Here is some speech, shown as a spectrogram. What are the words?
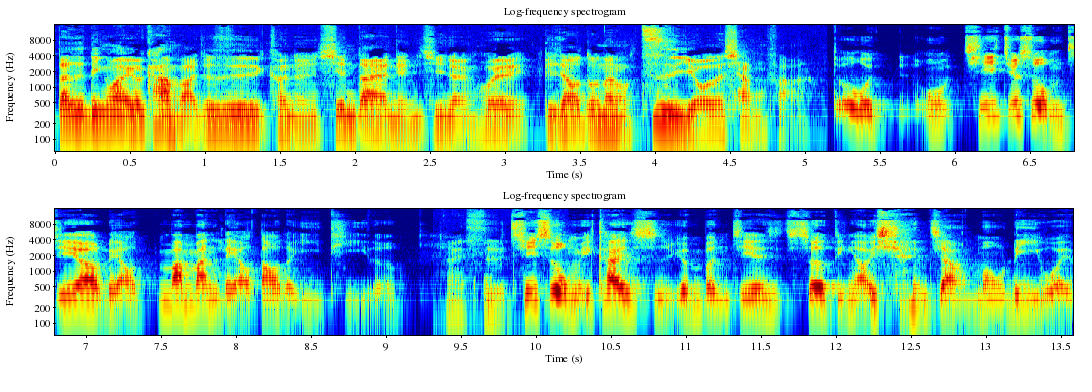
但是另外一个看法就是，可能现代的年轻人会比较多那种自由的想法。对我，我其实就是我们今天要聊慢慢聊到的议题了。哎，是其实我们一开始原本今天设定要先讲某立委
